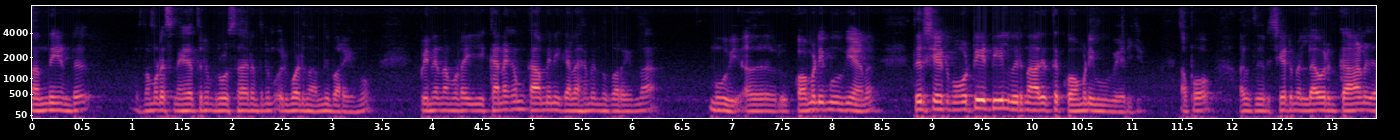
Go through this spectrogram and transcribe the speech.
നന്ദിയുണ്ട്. നമ്മുടെ സ്നേഹത്തിനും പ്രോത്സാഹനത്തിനും ഒരുപാട് നന്ദി പറയുന്നു. പിന്നെ നമ്മുടെ ഈ കനകം കാമിനി കലഹം എന്ന് പറയുന്ന മൂവി അത് ഒരു കോമഡി മൂവിയാണ് തീർച്ചയായിട്ടും ഒ ടി ടിയിൽ വരുന്ന ആദ്യത്തെ കോമഡി മൂവി ആയിരിക്കും. അപ്പോൾ അത് തീർച്ചയായിട്ടും എല്ലാവരും കാണുക.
